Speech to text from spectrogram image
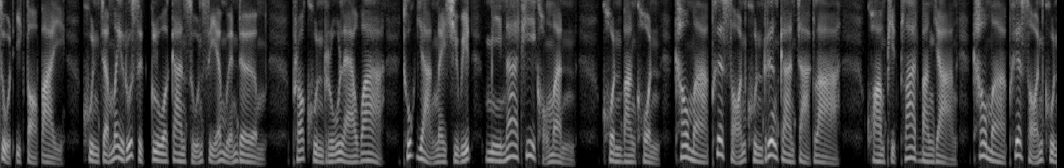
สูจน์อีกต่อไป คุณจะไม่รู้สึกกลัวการสูญเสียเหมือนเดิม เพราะคุณรู้แล้วว่า ทุกอย่างในชีวิตมีหน้าที่ของมัน คนบางคนเข้ามาเพื่อสอนคุณเรื่องการจากลา ความผิดพลาดบางอย่างเข้ามาเพื่อสอนคุณ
